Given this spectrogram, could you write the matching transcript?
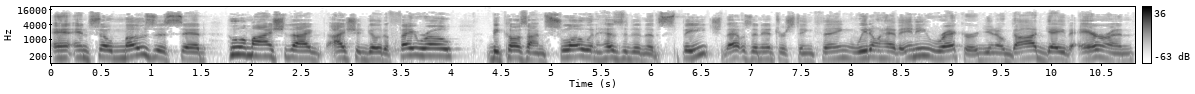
And, so Moses said, Who am I should I I should go to Pharaoh? Because I'm slow and hesitant of speech. That was an interesting thing. We don't have any record. You know, God gave Aaron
